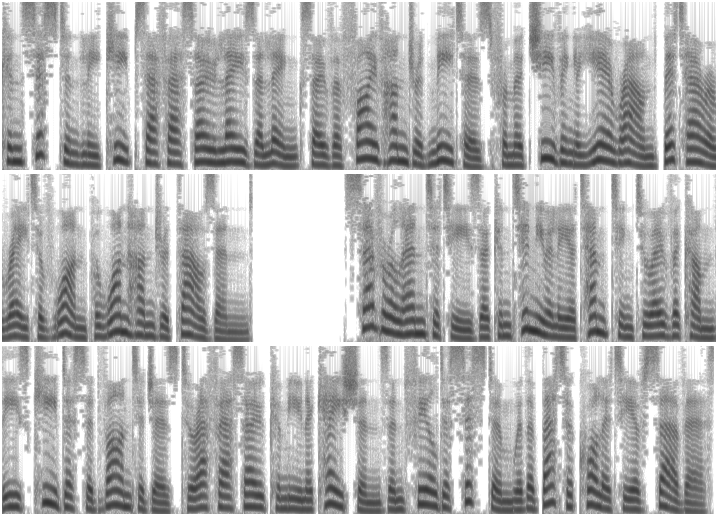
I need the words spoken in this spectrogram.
consistently keeps FSO laser links over 500 meters from achieving a year-round bit error rate of 1 per 100,000. Several entities are continually attempting to overcome these key disadvantages to FSO communications and field a system with a better quality of service.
